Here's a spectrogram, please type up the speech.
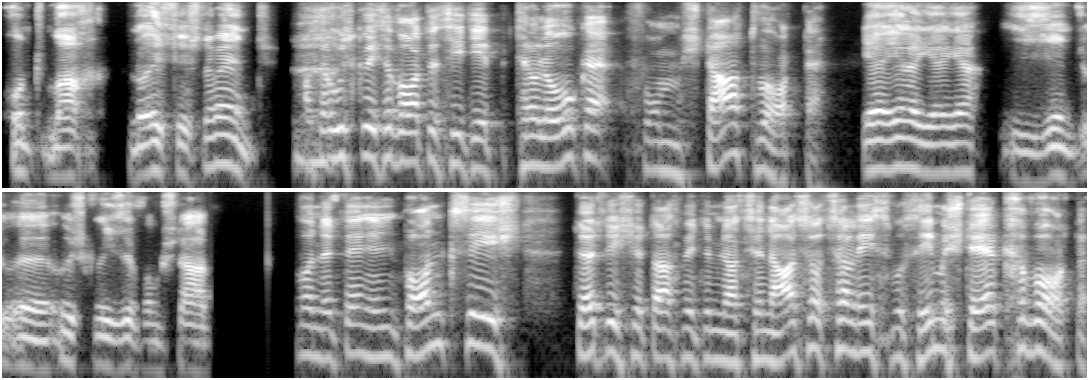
und mache Neues Testament. Also ausgewiesen worden sind die Theologen vom Staat worden? Ja, ja, ja, ja. Sie sind äh, ausgewiesen vom Staat. Als er dann in Bonn war, dort ist ja das mit dem Nationalsozialismus immer stärker geworden.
